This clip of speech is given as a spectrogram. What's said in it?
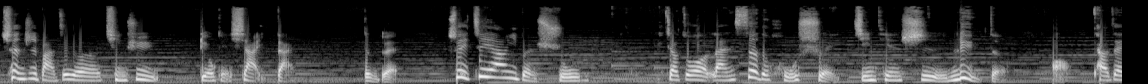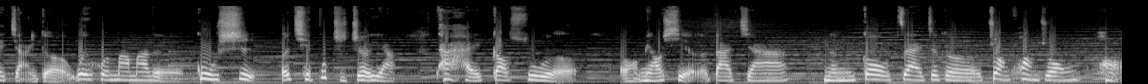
甚至把这个情绪丢给下一代，对不对？所以这样一本书叫做《蓝色的湖水》，今天是绿的哦。他在讲一个未婚妈妈的故事，而且不止这样，他还告诉了，呃，描写了大家能够在这个状况中，哈，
